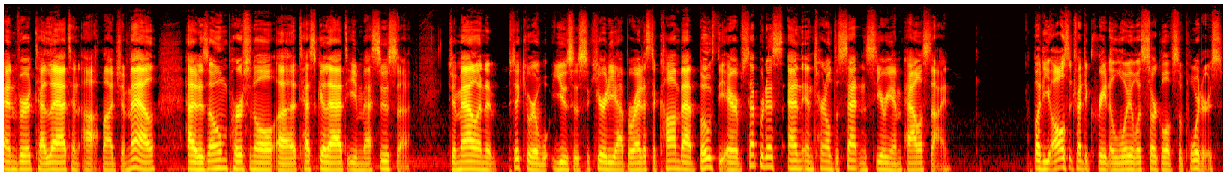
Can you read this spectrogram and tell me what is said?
Enver, Talat, and Ahmad Jamal, had his own personal uh, Teskilat i Masusa. Jamal, in particular, his security apparatus to combat both the Arab separatists and internal dissent in Syria and Palestine. But he also tried to create a loyalist circle of supporters.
